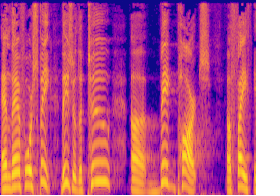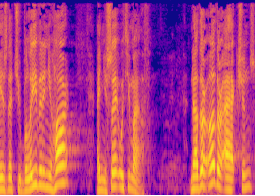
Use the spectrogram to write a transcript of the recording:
and therefore speak. These are the two uh, big parts of faith is that you believe it in your heart and you say it with your mouth. Now there are other actions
